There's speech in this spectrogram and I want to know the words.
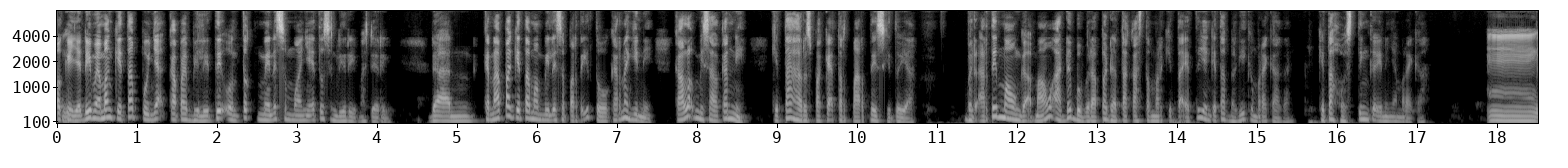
Oke, jadi memang kita punya capability untuk manage semuanya itu sendiri, Mas Dery. Dan kenapa kita memilih seperti itu? Karena gini, kalau misalkan nih kita harus pakai third parties gitu ya, berarti mau nggak mau ada beberapa data customer kita itu yang kita bagi ke mereka kan. Kita hosting ke ininya mereka. Hmm,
